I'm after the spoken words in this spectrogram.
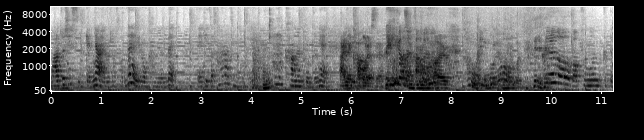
와주실 수 있겠냐 이러셔서 네 이러고 갔는데 애기가 사라진 거예요. 가는 도중에 아이는 가버렸어요 애기가 가버린 아이고 가버린 거예요. 모르는 것 같아. 그래서 막 부모 그때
